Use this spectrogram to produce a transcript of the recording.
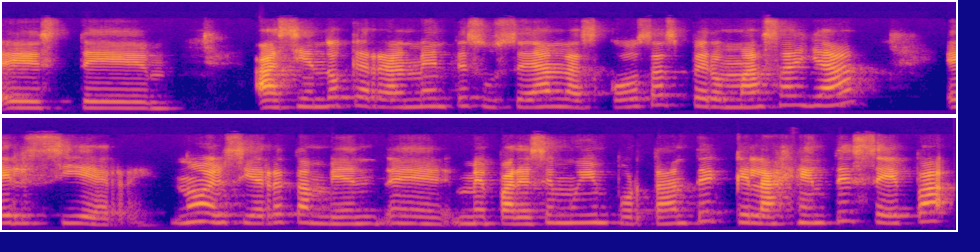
este, haciendo que realmente sucedan las cosas, pero más allá, el cierre, ¿no? El cierre también eh, me parece muy importante, que la gente sepa,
